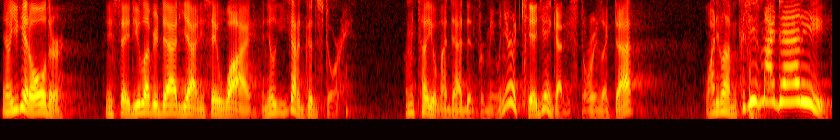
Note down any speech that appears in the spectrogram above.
You know, you get older, and you say, Do you love your dad? Yeah. And you say, Why? And you got a good story. Let me tell you what my dad did for me. When you're a kid, you ain't got any stories like that. Why do you love him? Because he's my daddy.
